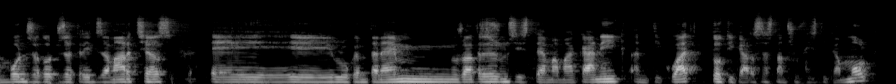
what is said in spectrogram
amb 11, 12, 13 marxes, eh, el que entenem nosaltres és un sistema mecànic antiquat, tot i que ara s'estan sofisticant molt,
